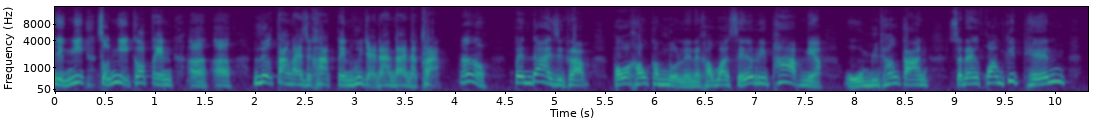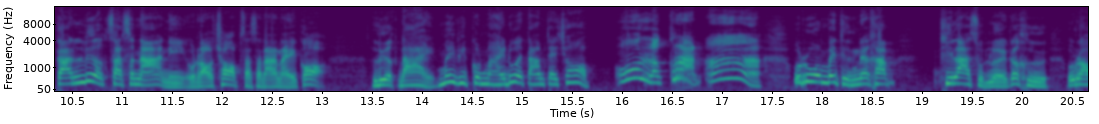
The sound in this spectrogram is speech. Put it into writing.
อย่างนี้สนหงีก็เป็นเอ่อเอ่อเลือกตั้งได้สิครับเป็นผู้ใหญ่ด้านได้นะครับอ้าวเป็นได้สิครับ เพราะว่าเขากำหนดเลยนะครับว่าเสรีภาพเนี่ยโอ้มีทั้งการแสดงความคิดเห็น การเลือกศาสนานี่ เราชอบศาสนาไหนก็เลือกได้ ไม่ผิดกฎหมายด้วยตามใจชอบ โอ้เหรอครับอ่ารวมไปถึงนะครับ ที่ล่าสุดเลยก็คือ เรา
